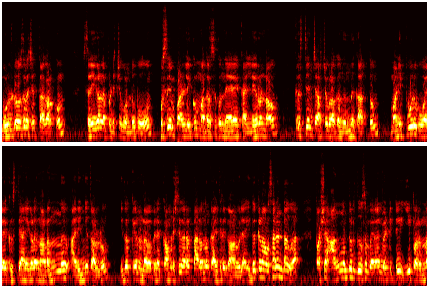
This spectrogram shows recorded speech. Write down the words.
ബുൾഡോസർ വെച്ച് തകർക്കും സ്ത്രീകളെ പിടിച്ചു കൊണ്ടുപോകും മുസ്ലിം പള്ളിക്കും മദ്രസക്കും നേരെ കല്ലേറുണ്ടാവും ക്രിസ്ത്യൻ ചർച്ചുകളൊക്കെ നിന്ന് കത്തും മണിപ്പൂർ പോലെ ക്രിസ്ത്യാനികളെ നടന്ന് അരിഞ്ഞു തള്ളും ഇതൊക്കെയാണ് ഉണ്ടാവുക. പിന്നെ കമ്മ്യൂണിസ്റ്റുകാരുടെ തലൊന്നും കഴുത്തിൽ കാണൂല. ഇതൊക്കെയാണ് അവസാനം ഉണ്ടാവുക. പക്ഷെ അങ്ങനത്തെ ഒരു ദിവസം വരാൻ വേണ്ടിയിട്ട് ഈ പറഞ്ഞ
